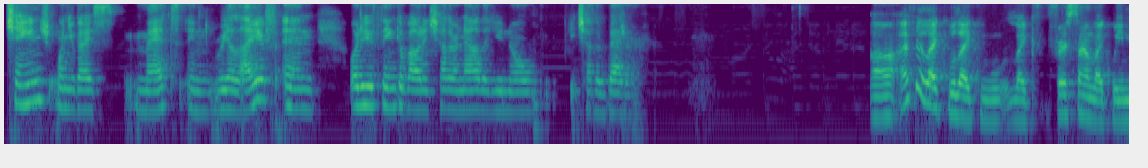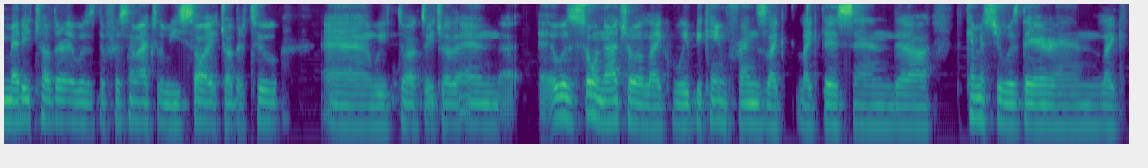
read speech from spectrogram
changed when you guys met in real life? And what do you think about each other now that you know each other better? Uh, I feel like we like like first time like we met each other. It was the first time actually we saw each other too, and we talked to each other, and uh, it was so natural. Like we became friends like like this, and uh, the chemistry was there, and like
